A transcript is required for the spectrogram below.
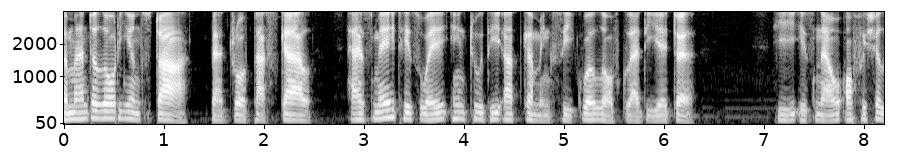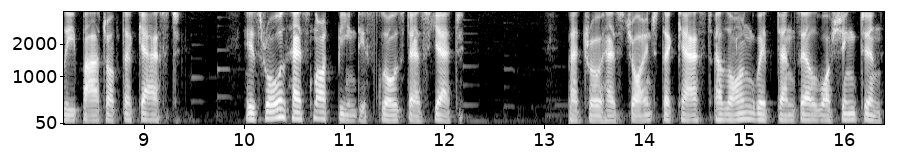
The Mandalorian star, Pedro Pascal, has made his way into the upcoming sequel of Gladiator. He is now officially part of the cast. His role has not been disclosed as yet. Pedro has joined the cast along with Denzel Washington,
